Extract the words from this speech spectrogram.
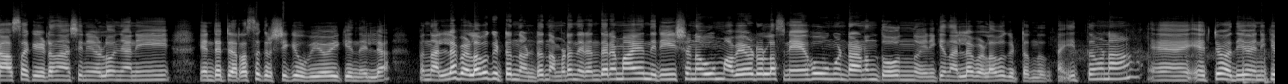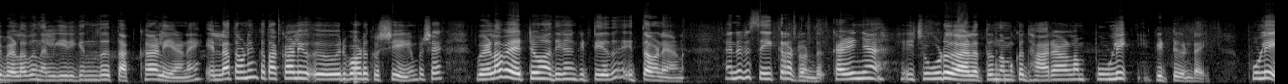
രാസ കീടനാശിനികളോ ഞാൻ ഈ എന്റെ ടെറസ് കൃഷിക്ക് ഉപയോഗിക്കുന്നില്ല. അപ്പം നല്ല വിളവ് കിട്ടുന്നുണ്ട്. നമ്മുടെ നിരന്തരമായ നിരീക്ഷണവും അവയോടുള്ള സ്നേഹവും കൊണ്ടാണെന്ന് തോന്നുന്നു എനിക്ക് നല്ല വിളവ് കിട്ടുന്നത്. ഇത്തവണ ഏറ്റവും അധികം എനിക്ക് വിളവ് നൽകിയിരിക്കുന്നത് തക്കാളിയാണ്. എല്ലാ തവണയും തക്കാളി ഒരുപാട് കൃഷി ചെയ്യും. പക്ഷേ വിളവ് ഏറ്റവും അധികം കിട്ടിയത് ഇത്തവണയാണ്. അതിനൊരു സീക്രട്ട് ഉണ്ട്. കഴിഞ്ഞ ഈ ചൂട് കാലത്ത് നമുക്ക് ധാരാളം പുളി കിട്ടുകയുണ്ടായി. പുളി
